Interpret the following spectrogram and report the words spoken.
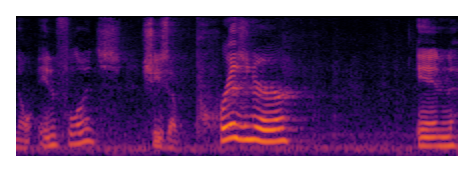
no influence. She's a prisoner in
